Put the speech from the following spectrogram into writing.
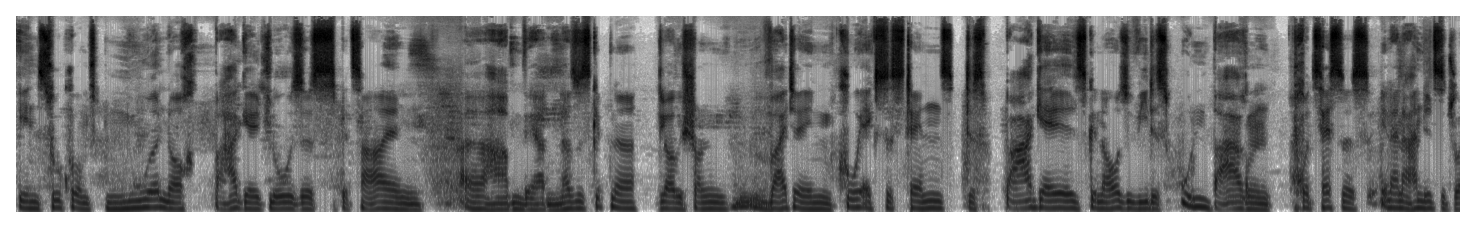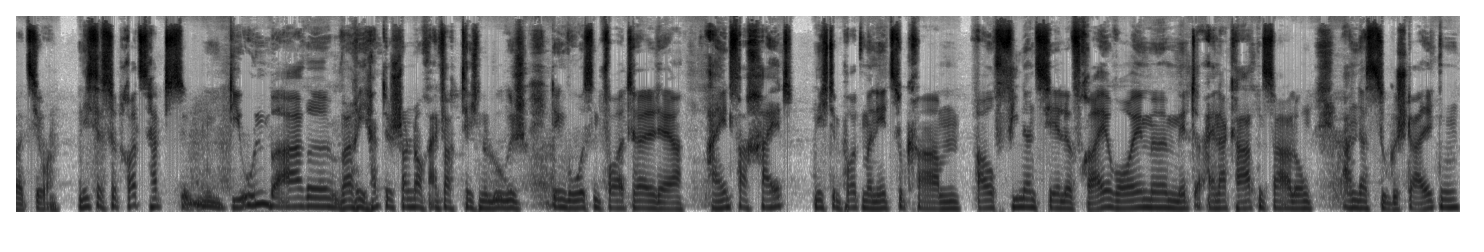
in Zukunft nur noch bargeldloses Bezahlen äh, haben werden. Also es gibt eine glaube ich, schon weiterhin Koexistenz des Bargelds genauso wie des unbaren Prozesses in einer Handelssituation. Nichtsdestotrotz hat die unbare Variante schon noch einfach technologisch den großen Vorteil der Einfachheit, nicht im Portemonnaie zu kramen, auch finanzielle Freiräume mit einer Kartenzahlung anders zu gestalten.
